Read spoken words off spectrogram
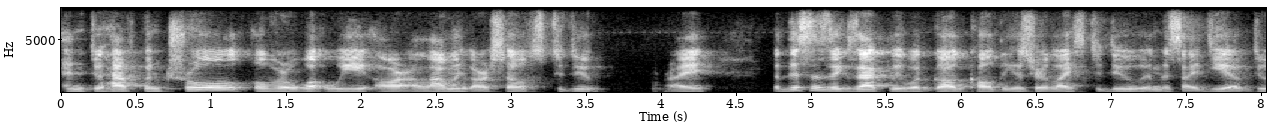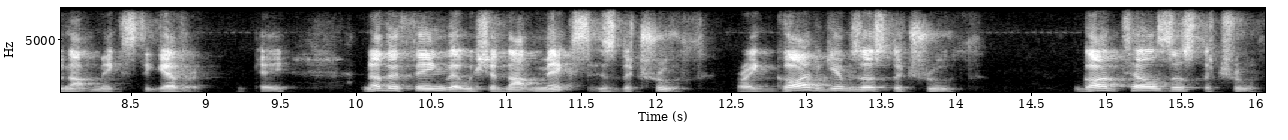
and to have control over what we are allowing ourselves to do, right? But this is exactly what God called the Israelites to do in this idea of do not mix together, okay? Another thing that we should not mix is the truth, right? God gives us the truth. God tells us the truth.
